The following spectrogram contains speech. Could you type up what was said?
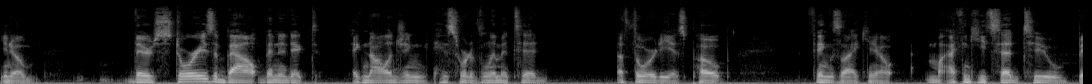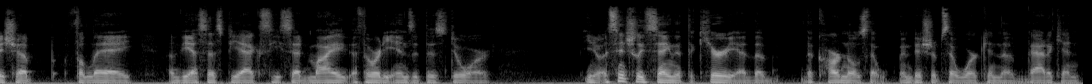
you know there's stories about Benedict acknowledging his sort of limited authority as pope. Things like you know, my, I think he said to Bishop Fellay of the SSPX, he said, "My authority ends at this door." You know, essentially saying that the curia, the the cardinals that and bishops that work in the Vatican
